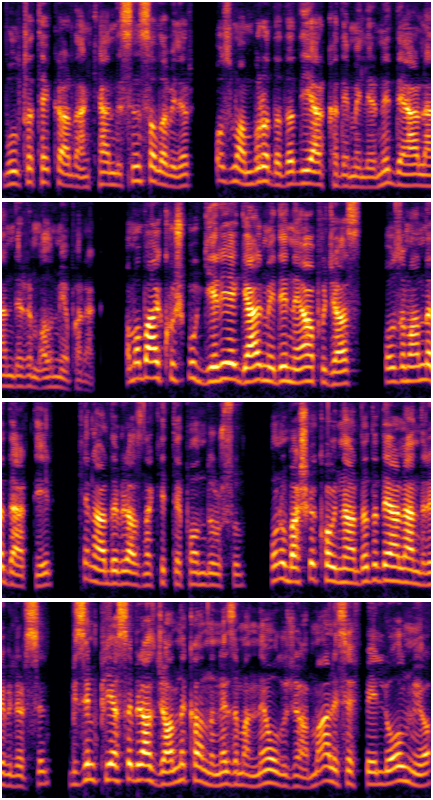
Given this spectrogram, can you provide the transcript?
buluta tekrardan kendisini salabilir. O zaman burada da diğer kademelerini değerlendiririm alım yaparak. Ama baykuş bu geriye gelmedi ne yapacağız? O zaman da dert değil. Kenarda biraz nakit depon dursun. Onu başka coinlarda da değerlendirebilirsin. Bizim piyasa biraz canlı kanlı ne zaman ne olacağı maalesef belli olmuyor.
